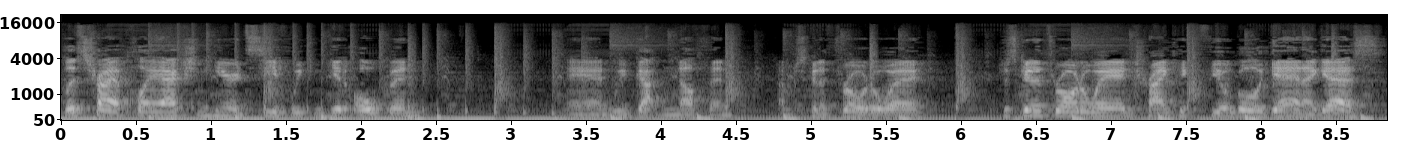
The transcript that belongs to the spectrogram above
let's try a play action here and see if we can get open. And we've got nothing. I'm just going to throw it away. Just going to throw it away and try and kick field goal again, I guess.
